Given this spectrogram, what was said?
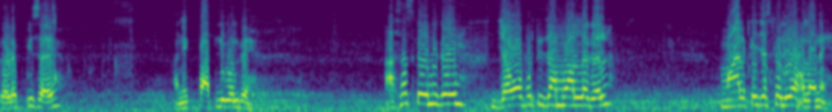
कडक पीस आहे. आणि एक पातली कोलबी आहे. असंच काही ना काही जेव्हापुरती जामवायला लागेल. माल काही जास्त लिहा आला नाही.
